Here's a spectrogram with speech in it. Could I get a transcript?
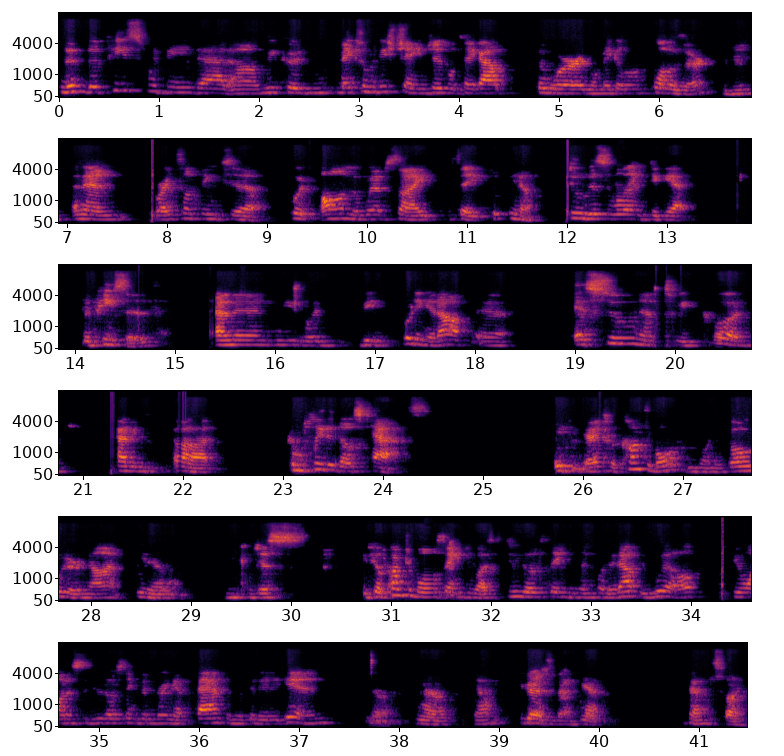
the, the piece would be that, um, we could make some of these changes. We'll take out the word, we'll make it a little closer. Mhm. And then write something to put on the website, say, you know, do this link to get the pieces. And then we would be putting it up, uh, as soon as we could, having, uh, completed those tasks. If you guys are comfortable, if you want to vote or not, you know, you can just, if you feel comfortable saying to us, do those things and then put it out, we will. If you want us to do those things and bring it back and look at it again, yeah No, yeah, you guys are done. Yeah. okay, It's fine.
